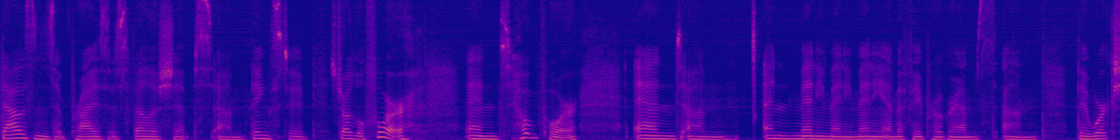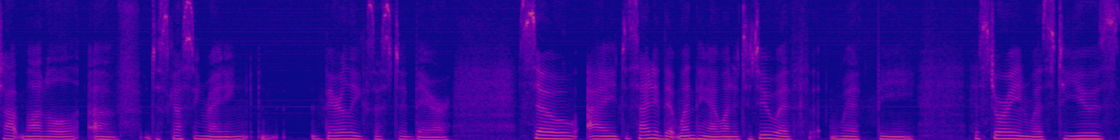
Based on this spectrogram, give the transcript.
thousands of prizes, fellowships, um, things to struggle for, and hope for, and um, and many, many, many MFA programs. Um, the workshop model of discussing writing barely existed there. So I decided that one thing I wanted to do with with the historian was to use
